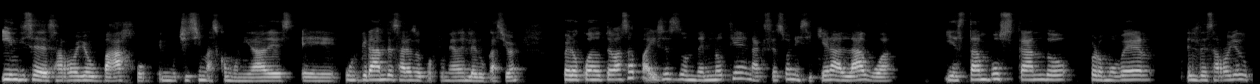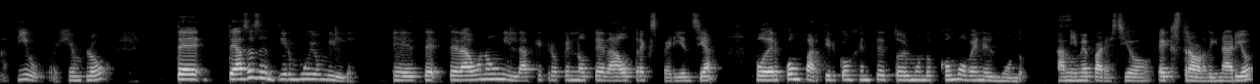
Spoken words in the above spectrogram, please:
índice de desarrollo bajo en muchísimas comunidades, eh, grandes áreas de oportunidad en la educación, pero cuando te vas a países donde no tienen acceso ni siquiera al agua y están buscando promover el desarrollo educativo, por ejemplo, te, te hace sentir muy humilde, eh, te, da una humildad que creo que no te da otra experiencia poder compartir con gente de todo el mundo cómo ven el mundo. A mí me pareció extraordinario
